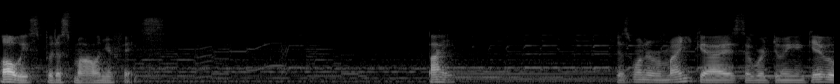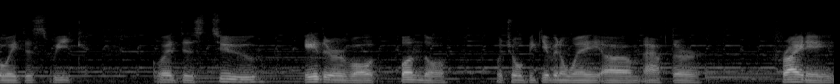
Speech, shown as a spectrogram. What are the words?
always put a smile on your face. Bye. Just want to remind you guys that we're doing a giveaway this week with this two Aether Revolt bundle, which will be given away um, after Friday,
